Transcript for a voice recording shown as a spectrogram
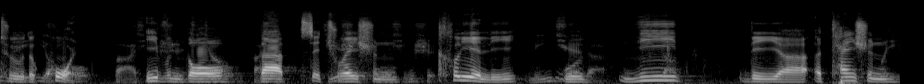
to the court, even though that situation clearly would need the uh, attention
